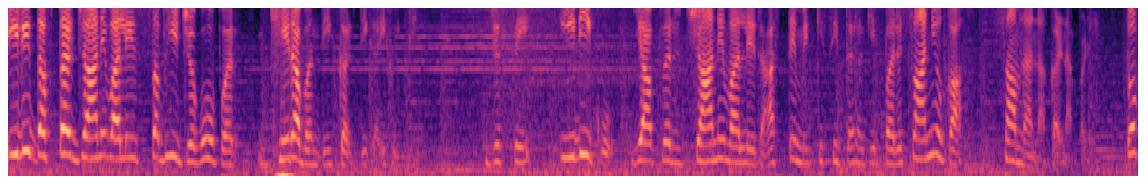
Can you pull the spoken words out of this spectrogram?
ईडी दफ्तर जाने वाले सभी जगहों पर घेराबंदी कर दी गई हुई थी, जिससे ईडी को या फिर जाने वाले रास्ते में किसी तरह की परेशानियों का सामना न करना पड़े। तो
